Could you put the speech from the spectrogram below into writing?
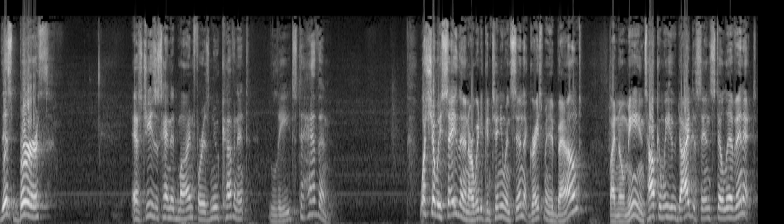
This birth, as Jesus handed mine for his new covenant, leads to heaven. What shall we say then? Are we to continue in sin that grace may abound? By no means. How can we who died to sin still live in it?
